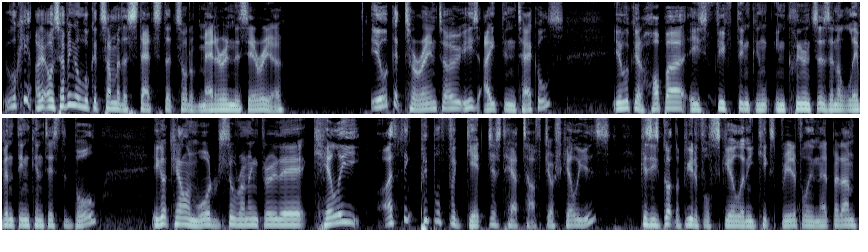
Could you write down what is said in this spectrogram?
looking. I was having a look at some of the stats that sort of matter in this area. You look at Taranto, he's eighth in tackles. You look at Hopper, he's fifth in, in clearances and 11th in contested ball. You got Callum Ward still running through there. Kelly, I think people forget just how tough Josh Kelly is because he's got the beautiful skill and he kicks beautifully in that. But um,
